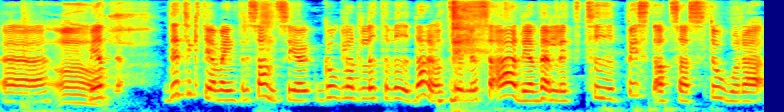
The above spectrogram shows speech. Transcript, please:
Eh, Åh. men jag, det tyckte jag var intressant så jag googlade lite vidare och tydligen så är det väldigt typiskt att så här stora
